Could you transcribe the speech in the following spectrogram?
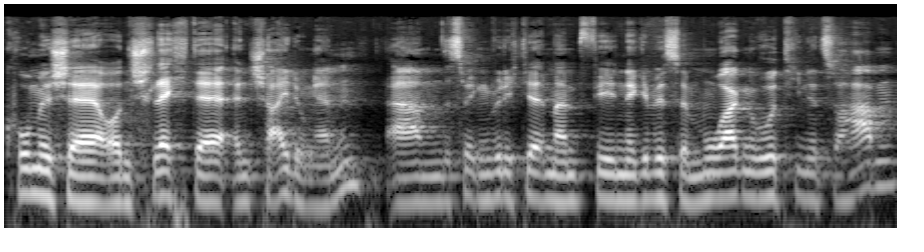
komische und schlechte Entscheidungen. Ähm, deswegen würde ich dir immer empfehlen, eine gewisse Morgenroutine zu haben.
